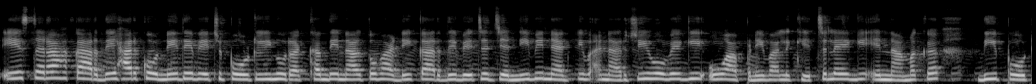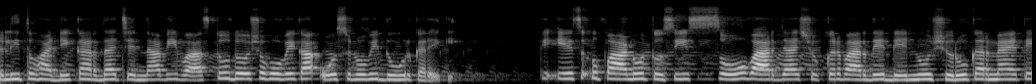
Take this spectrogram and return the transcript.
ਇਸ ਤਰ੍ਹਾਂ ਘਰ ਦੇ ਹਰ ਕੋਨੇ ਦੇ ਵਿੱਚ ਪੋਟਲੀ ਨੂੰ ਰੱਖਣ ਦੇ ਨਾਲ ਤੁਹਾਡੇ ਘਰ ਦੇ ਵਿੱਚ ਜਿੰਨੀ ਵੀ ਨੈਗੇਟਿਵ એનર્ਜੀ ਹੋਵੇਗੀ, ਉਹ ਆਪਣੇ ਵੱਲ ਖਿੱਚ ਲਏਗੀ। ਇਹ ਨਮਕ ਦੀ ਪੋਟਲੀ ਤੁਹਾਡੇ ਘਰ ਦਾ ਜਿੰਨਾ ਵੀ ਵਾਸਤੂ ਦੋਸ਼ ਹੋਵੇਗਾ, ਉਸ ਨੂੰ ਵੀ ਦੂਰ ਕਰੇਗੀ। ਤੇ ਇਸ ਉਪਾਅ ਨੂੰ ਤੁਸੀਂ ਸੋਮਵਾਰ ਜਾਂ ਸ਼ੁੱਕਰਵਾਰ ਦੇ ਦਿਨ ਨੂੰ ਸ਼ੁਰੂ ਕਰਨਾ ਹੈ ਤੇ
